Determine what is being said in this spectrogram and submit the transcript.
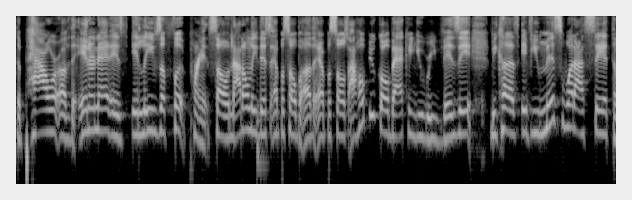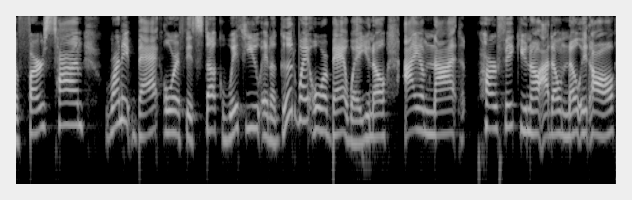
The power of the internet is it leaves a footprint. So not only this episode, but other episodes, I hope you go back and you revisit because if you miss what I said the first time, run it back or if it's stuck with you in a good way or a bad way. You know, I am not perfect. You know, I don't know it all.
